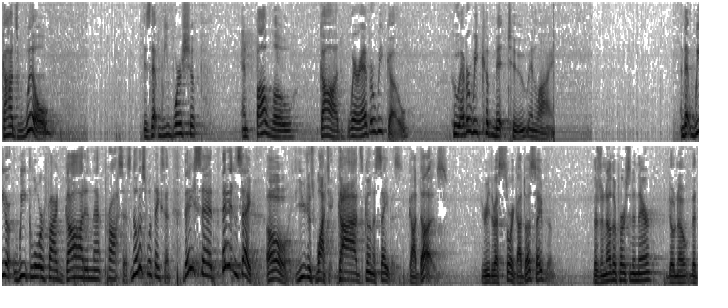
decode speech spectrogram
God's will is that we worship and follow God wherever we go, whoever we commit to in life. And that we, are, we glorify God in that process. Notice what they said. They said, they didn't say, oh, you just watch it. God's going to save us. God does. You read the rest of the story, God does save them. There's another person in there, don't know, that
